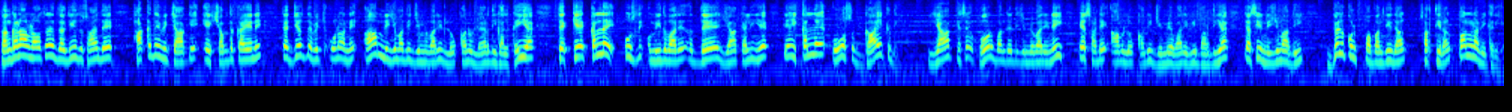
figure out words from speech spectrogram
ਕੰਗਣਾ ਰਣੌਤ ਨੇ ਦਲਜੀਤ ਦੋਸਾਂਝ ਦੇ ਹੱਕ ਦੇ ਵਿੱਚ ਆ ਕੇ ਇਹ ਸ਼ਬਦ ਕਹੇ ਨੇ ਤੇ ਜਿਸ ਦੇ ਵਿੱਚ ਉਹਨਾਂ ਨੇ ਆਮ ਨਿਯਮਾਂ ਦੀ ਜ਼ਿੰਮੇਵਾਰੀ ਲੋਕਾਂ ਨੂੰ ਲੈਣ ਦੀ ਗੱਲ ਕਹੀ ਹੈ ਤੇ ਕਿ ਇਕੱਲੇ ਉਸ ਦੀ ਉਮੀਦਵਾਰ ਦੇ ਜਾਂ ਕਹ ਲਈਏ ਕਿ ਇਕੱਲੇ ਉਸ ਗਾਇਕ ਦੀ ਜਾਂ ਕਿਸੇ ਹੋਰ ਬੰਦੇ ਦੀ ਜ਼ਿੰਮੇਵਾਰੀ ਨਹੀਂ, ਇਹ ਸਾਡੇ ਆਮ ਲੋਕਾਂ ਦੀ ਜ਼ਿੰਮੇਵਾਰੀ ਵੀ ਬਣਦੀ ਹੈ ਕਿ ਅਸੀਂ ਨਿਯਮਾਂ ਦੀ ਬਿਲਕੁਲ ਪਾਬੰਦੀ ਨਾਲ, ਸਖਤੀ ਨਾਲ ਪਾਲਣਾ ਵੀ ਕਰੀਏ।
